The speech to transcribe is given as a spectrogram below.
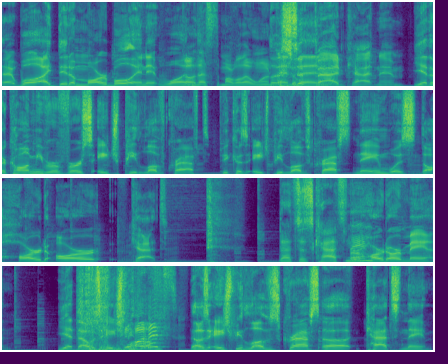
Uh, well, I did a marble and it won. Oh, that's the marble that one. Listen- That's And a then- bad cat name. yeah, they're calling me reverse HP Lovecraft because HP Lovecraft's name was the Hard R Cat That's his cat's or name. Hard R Man. Yeah, that was HP. What? Love, that was HP Lovecraft's uh, cat's name.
